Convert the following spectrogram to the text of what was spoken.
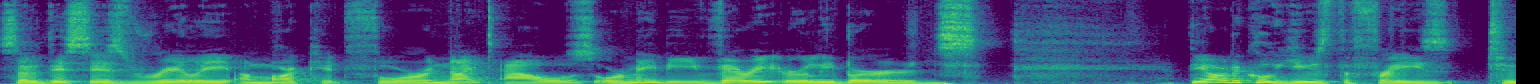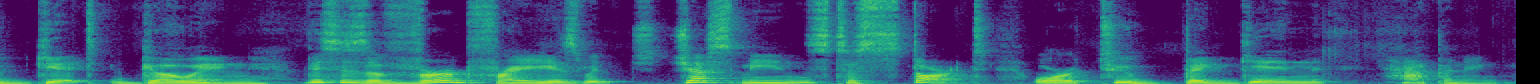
So, this is really a market for night owls or maybe very early birds. The article used the phrase to get going. This is a verb phrase which just means to start or to begin happening.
